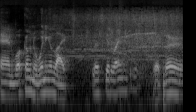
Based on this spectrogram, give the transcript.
and welcome to Winning in Life. Let's get right into it. Yes, sir.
